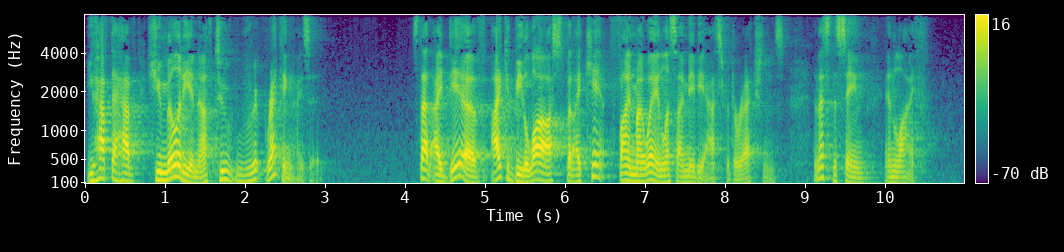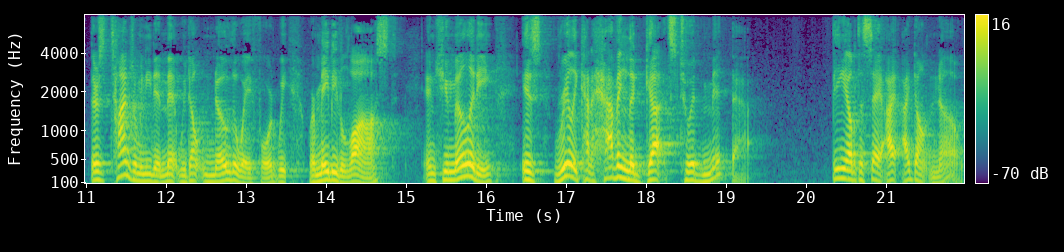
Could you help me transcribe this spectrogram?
you have to have humility enough to re- recognize it. It's that idea of I could be lost, but I can't find my way unless I maybe ask for directions. And that's the same in life. There's times when we need to admit we don't know the way forward, we, we're maybe lost. And humility is really kind of having the guts to admit that. Being able to say, I, I don't know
